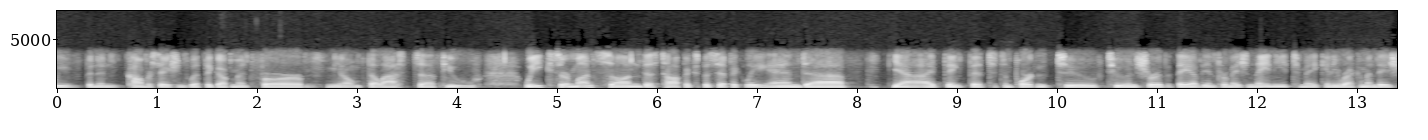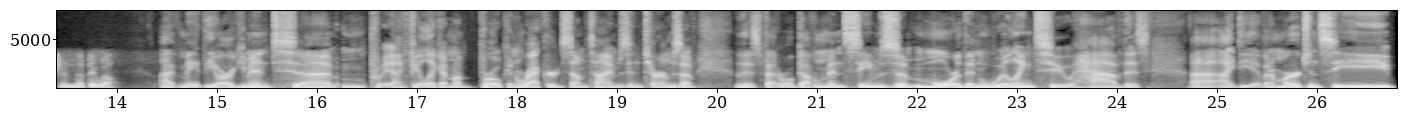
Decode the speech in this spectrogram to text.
we've been in conversations with the government for you know the last uh, few weeks or months on this topic specifically, and uh, yeah, I think that it's important to to ensure that they have the information they need to make any recommendation that they will. I've made the argument. Uh, I feel like I'm a broken record sometimes in terms of this federal government seems more than willing to have this uh, idea of an emergency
